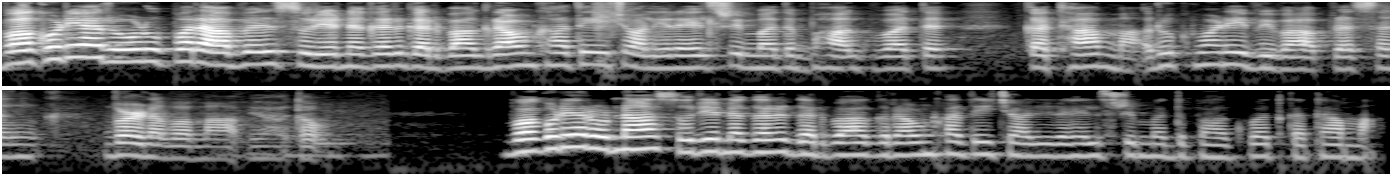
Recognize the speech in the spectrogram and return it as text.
વાઘોડિયા રોડ ઉપર આવેલ સૂર્યનગર ગરબા ગ્રાઉન્ડ ખાતે ચાલી રહેલ શ્રીમદ ભાગવત કથામાં રૂકમણી વિવાહ પ્રસંગ વર્ણવવામાં આવ્યો હતો. વાઘોડિયા રોડના સૂર્યનગર ગરબા ગ્રાઉન્ડ ખાતે ચાલી રહેલ શ્રીમદ ભાગવત કથામાં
